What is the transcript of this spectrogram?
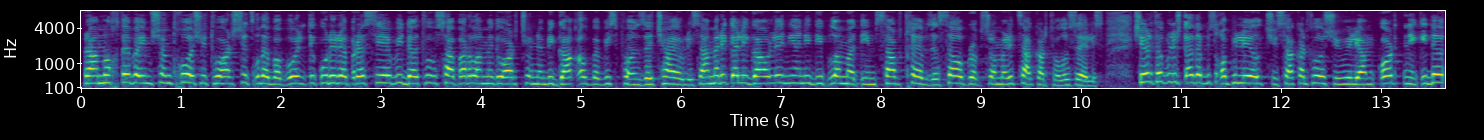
რა მოხდება იმ შემთხვევაში? თუ არ შეწყდება პოლიტიკური რეპრესიები და თუ საპარლამენტო არჩევნები გაყალბების ფონზე ჩაივლის. ამერიკელი გავლენიანი დიპლომატი იმ საფრთხეებზე საუბრობს რომელიც საქართველოს ელის შეერთებული შტატების ყოფილი ელჩი საქართველოში უილიამ კორტნი კიდევ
